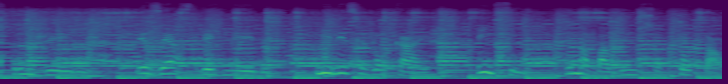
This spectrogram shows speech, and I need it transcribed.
estrangeiros, exército vermelho, milícias locais, enfim, uma bagunça total.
